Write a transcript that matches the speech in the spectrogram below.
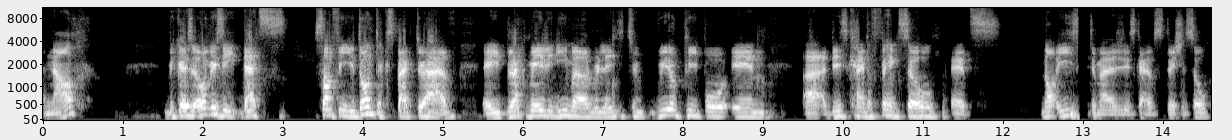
and now? because obviously that's something you don't expect to have a blackmailing email related to real people in uh, this kind of things. So it's not easy to manage this kind of situation. So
